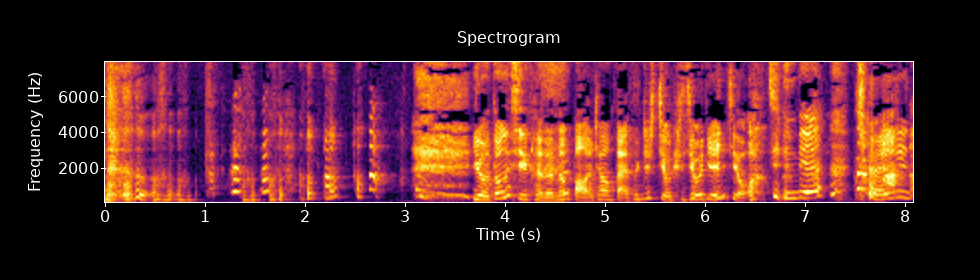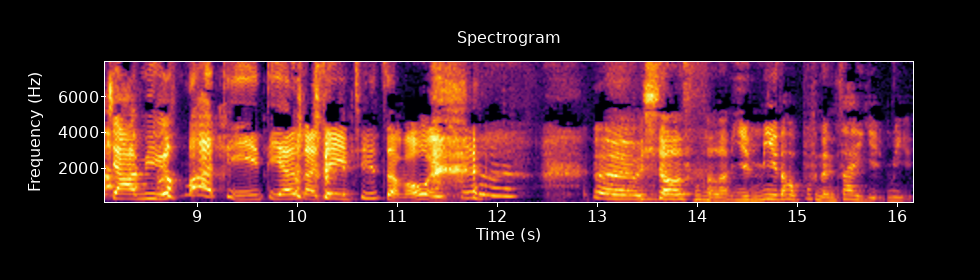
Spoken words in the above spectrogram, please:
有东西可能能保障百分之九十九点九。今天全是加密话题，天哪，这一期怎么回事？哎呦，笑死了！隐秘到不能再隐秘，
